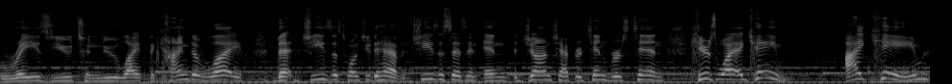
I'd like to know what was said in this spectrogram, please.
raise you to new life, the kind of life that Jesus wants you to have. Jesus says in, in John chapter 10, verse 10, here's why I came. I came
